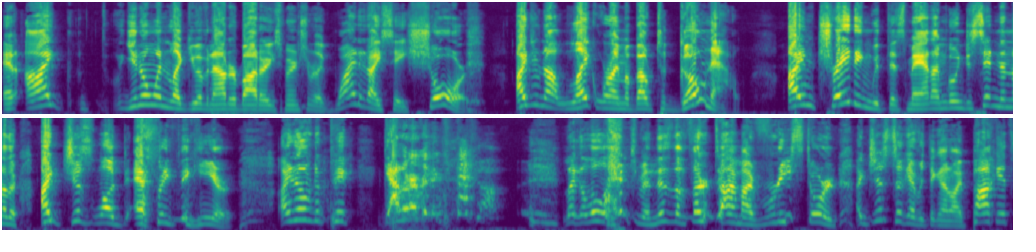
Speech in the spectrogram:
And I, you know, when like you have an outer body experience, you're like, why did I say sure? I do not like where I'm about to go now. I'm trading with this man. I'm going to sit in another. I just lugged everything here. I know have to pick, gather everything back up. Like a little henchman. This is the third time I've restored. I just took everything out of my pockets.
